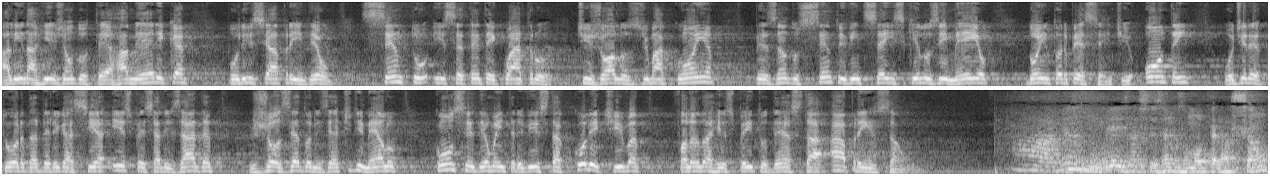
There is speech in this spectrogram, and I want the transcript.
ali na região do Terra América. Polícia apreendeu 174 tijolos de maconha, pesando 126 quilos e meio do entorpecente. Ontem, o diretor da delegacia especializada, José Donizete de Melo, concedeu uma entrevista coletiva falando a respeito desta apreensão. Há menos de um mês nós fizemos uma operação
